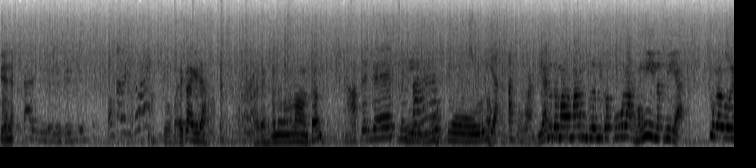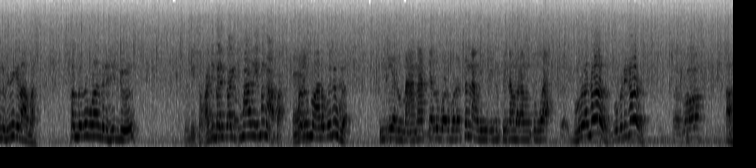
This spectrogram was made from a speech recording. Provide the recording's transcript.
Iya, Nya. Tuh, balik lagi dah. Pakai sebelum nonton. Maaf deh, sebentar. Sibuk mulu ya. Lagian udah malam-malam belum juga pulang mau nginep nih ya. Mau kalau nginep sini kenapa? Kan besok pulang dari sini dulu. Ya, besok aja balik lagi kemari emang apa? Kan rumah anakku juga. Iya rumah anaknya lu baru-baru senang diinpin sama orang tua. Buruan Dul, gue beli Dul. Ah,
